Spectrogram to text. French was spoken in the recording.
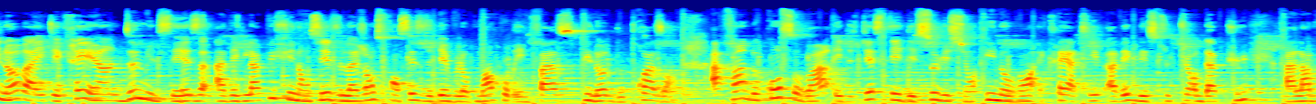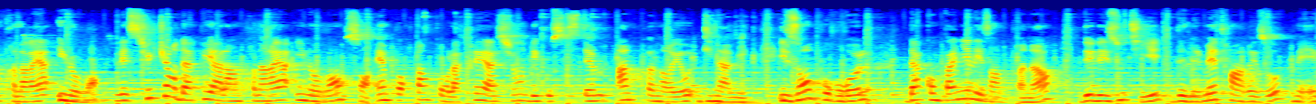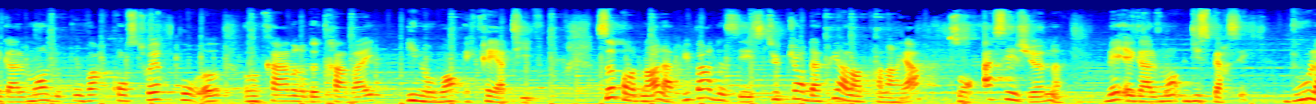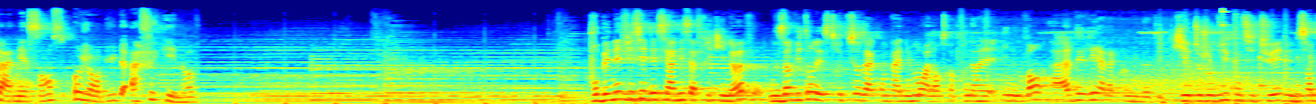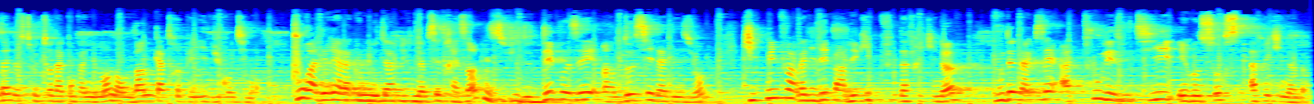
Afrikinov a été créé en 2016 avec l'appui financier de l'Agence française de développement pour une phase pilote de trois ans afin de concevoir et de tester des solutions innovantes et créatives avec des structures d'appui à l'entrepreneuriat innovant. Les structures d'appui à l'entrepreneuriat innovant sont importantes pour la création d'écosystèmes entrepreneuriaux dynamiques. Ils ont pour rôle d'accompagner les entrepreneurs, de les outiller, de les mettre en réseau, mais également de pouvoir construire pour eux un cadre de travail innovant et créatif. Cependant, la plupart de ces structures d'appui à l'entrepreneuriat sont assez jeunes, mais également dispersées. D'où la naissance aujourd'hui de Pour bénéficier des services Afrikinov, nous invitons les structures d'accompagnement à l'entrepreneuriat innovant à adhérer à la communauté, qui est aujourd'hui constituée d'une centaine de structures d'accompagnement dans 24 pays du continent. Pour adhérer à la communauté Afrikinov, c'est très simple, il suffit de déposer un dossier d'adhésion qui, une fois validé par l'équipe d'Afrikinov, vous donne accès à tous les outils et ressources Afrikinov.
